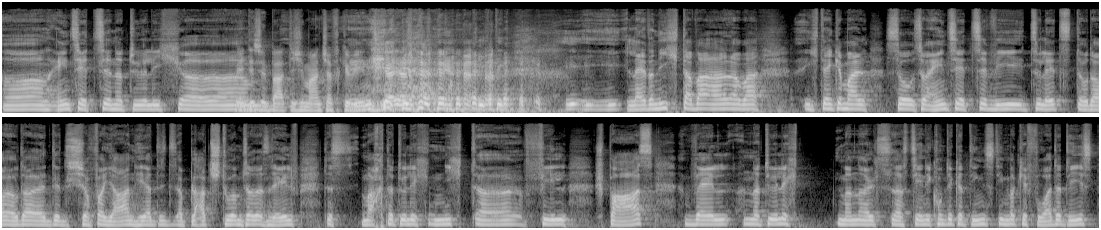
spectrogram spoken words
äh, Einsätze natürlich. Äh, Wenn die sympathische Mannschaft gewinnt. ja, ja, richtig. Leider nicht, aber, aber ich denke mal, so, so Einsätze wie zuletzt oder, oder schon vor Jahren her, der Platzsturm 2011, das macht natürlich nicht äh, viel Spaß, weil natürlich man als szenekundiger Dienst immer gefordert ist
